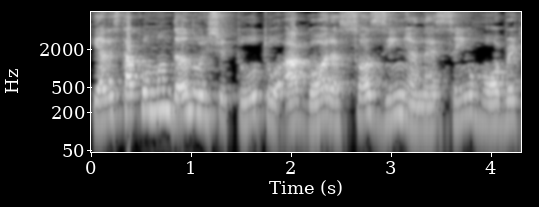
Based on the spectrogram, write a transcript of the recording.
E ela está comandando o instituto agora sozinha, né, sem o Robert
